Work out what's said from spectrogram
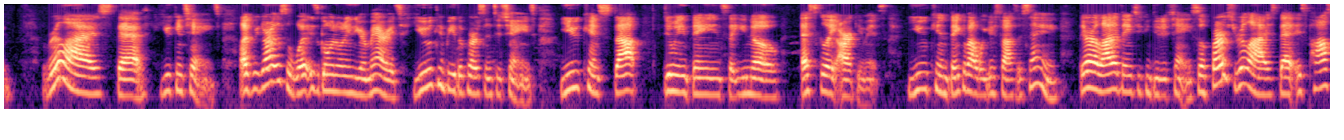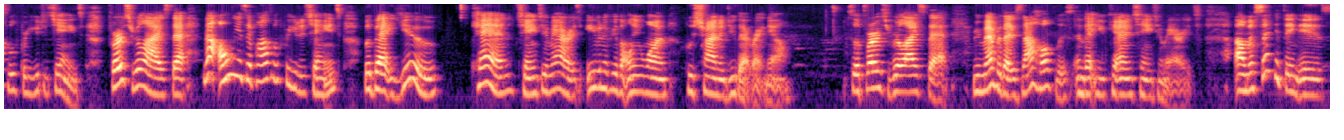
Realize that you can change. Like, regardless of what is going on in your marriage, you can be the person to change. You can stop doing things that you know escalate arguments. You can think about what your spouse is saying. There are a lot of things you can do to change. So, first, realize that it's possible for you to change. First, realize that not only is it possible for you to change, but that you can change your marriage, even if you're the only one who's trying to do that right now. So, first, realize that remember that it's not hopeless and that you can change your marriage. Um, the second thing is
